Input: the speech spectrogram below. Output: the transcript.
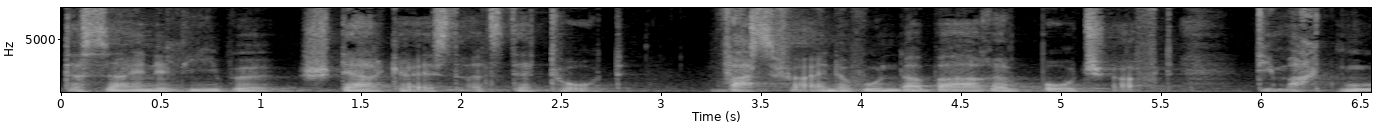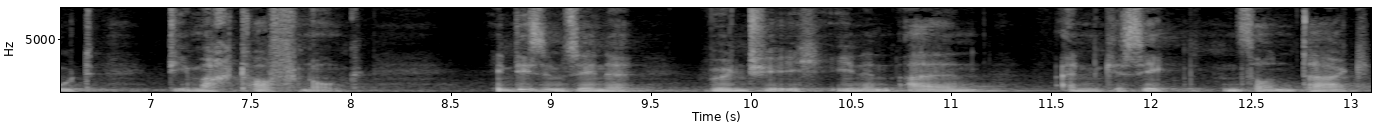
dass seine Liebe stärker ist als der Tod. Was für eine wunderbare Botschaft. Die macht Mut, die macht Hoffnung. In diesem Sinne wünsche ich Ihnen allen einen gesegneten Sonntag.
